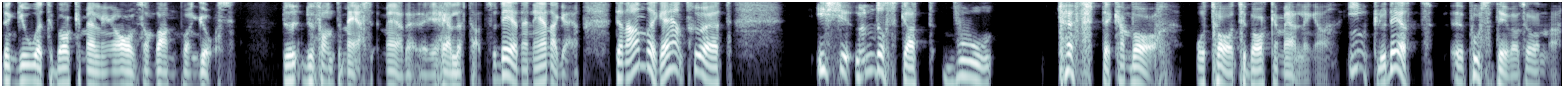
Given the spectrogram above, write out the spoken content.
den goda tillbakamälningen av som vann på en gås. Du, du får inte med, med det i hela. Så det är den ena grejen. Den andra grejen tror jag att icke underskatt hur tufft det kan vara och ta tillbakameldingar, inkluderat eh, positiva sådana.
